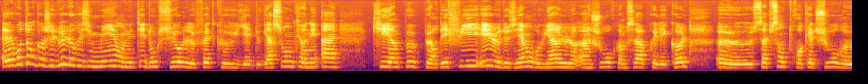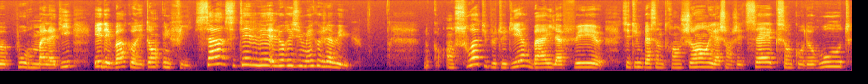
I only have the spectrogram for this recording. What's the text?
Alors autant quand j'ai lu le résumé, on était donc sur le fait qu'il y ait deux garçons, qu'il y en ait un qui ait un peu peur des filles et le deuxième revient un jour comme ça après l'école, euh, s'absente 3-4 jours euh, pour maladie et débarque en étant une fille. Ça c'était le résumé que j'avais eu. En soi, tu peux te dire, bah il a fait, euh, c'est une personne transgenre, il a changé de sexe en cours de route,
